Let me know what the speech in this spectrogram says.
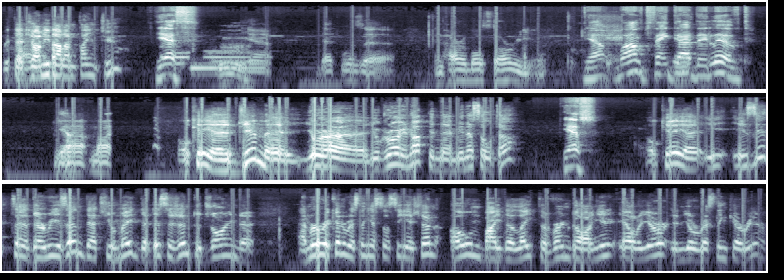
with uh, Johnny Valentine too. Yes. Mm. Yeah, that was a an horrible story. Yeah. Well, thank God they lived. Yeah, not Okay, uh, Jim, uh, you're uh, you're growing up in uh, Minnesota. Yes. Okay, uh, is it uh, the reason that you made the decision to join the American Wrestling Association, owned by the late Vern Gagne, earlier in your wrestling career?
